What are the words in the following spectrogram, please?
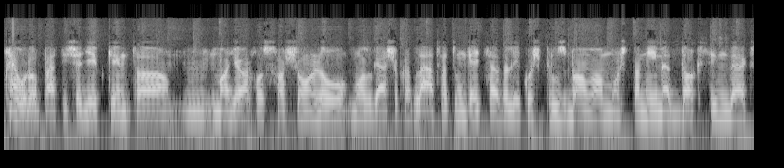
Európát is egyébként a magyarhoz hasonló mozgásokat láthatunk. 1%-os pluszban van most a német DAX index,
